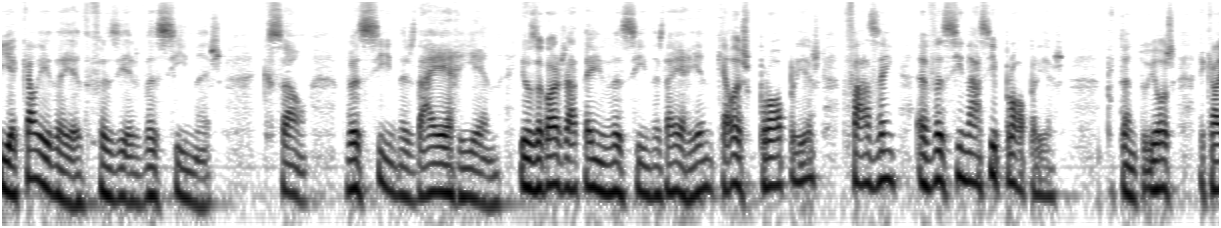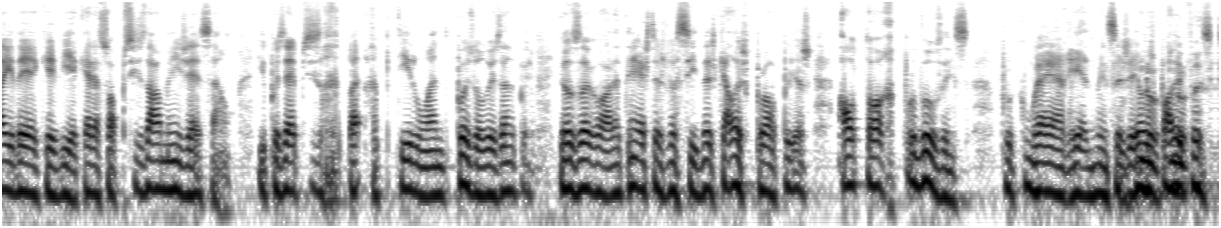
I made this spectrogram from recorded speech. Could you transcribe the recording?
E aquela ideia de fazer vacinas que são vacinas da ARN. Eles agora já têm vacinas da ARN que elas próprias fazem a vacina a si próprias. Portanto, eles, aquela ideia que havia que era só preciso dar uma injeção e depois era preciso repetir um ano depois ou dois anos depois, eles agora têm estas vacinas que elas próprias autorreproduzem-se, porque como é ARN mensageiro, eles podem fazer.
